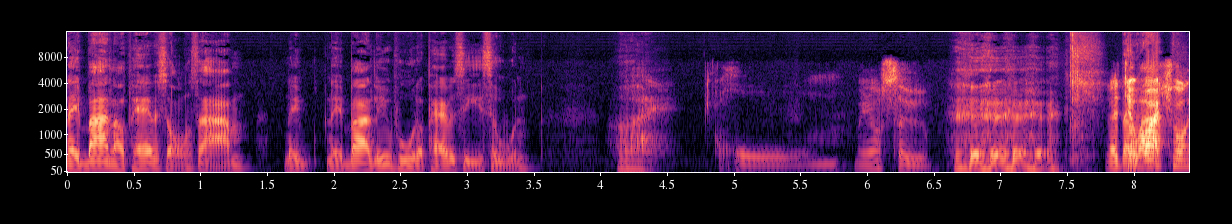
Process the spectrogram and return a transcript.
ในบ้านเราแพ้ไปสองสามในในบ้านลิเวอร์พูลเราแพ้ไปสี่ศูนย์เฮ้ยโอ้โห ไม่ต้องสืบ แล้วแต่จะว่าว่าช่วง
